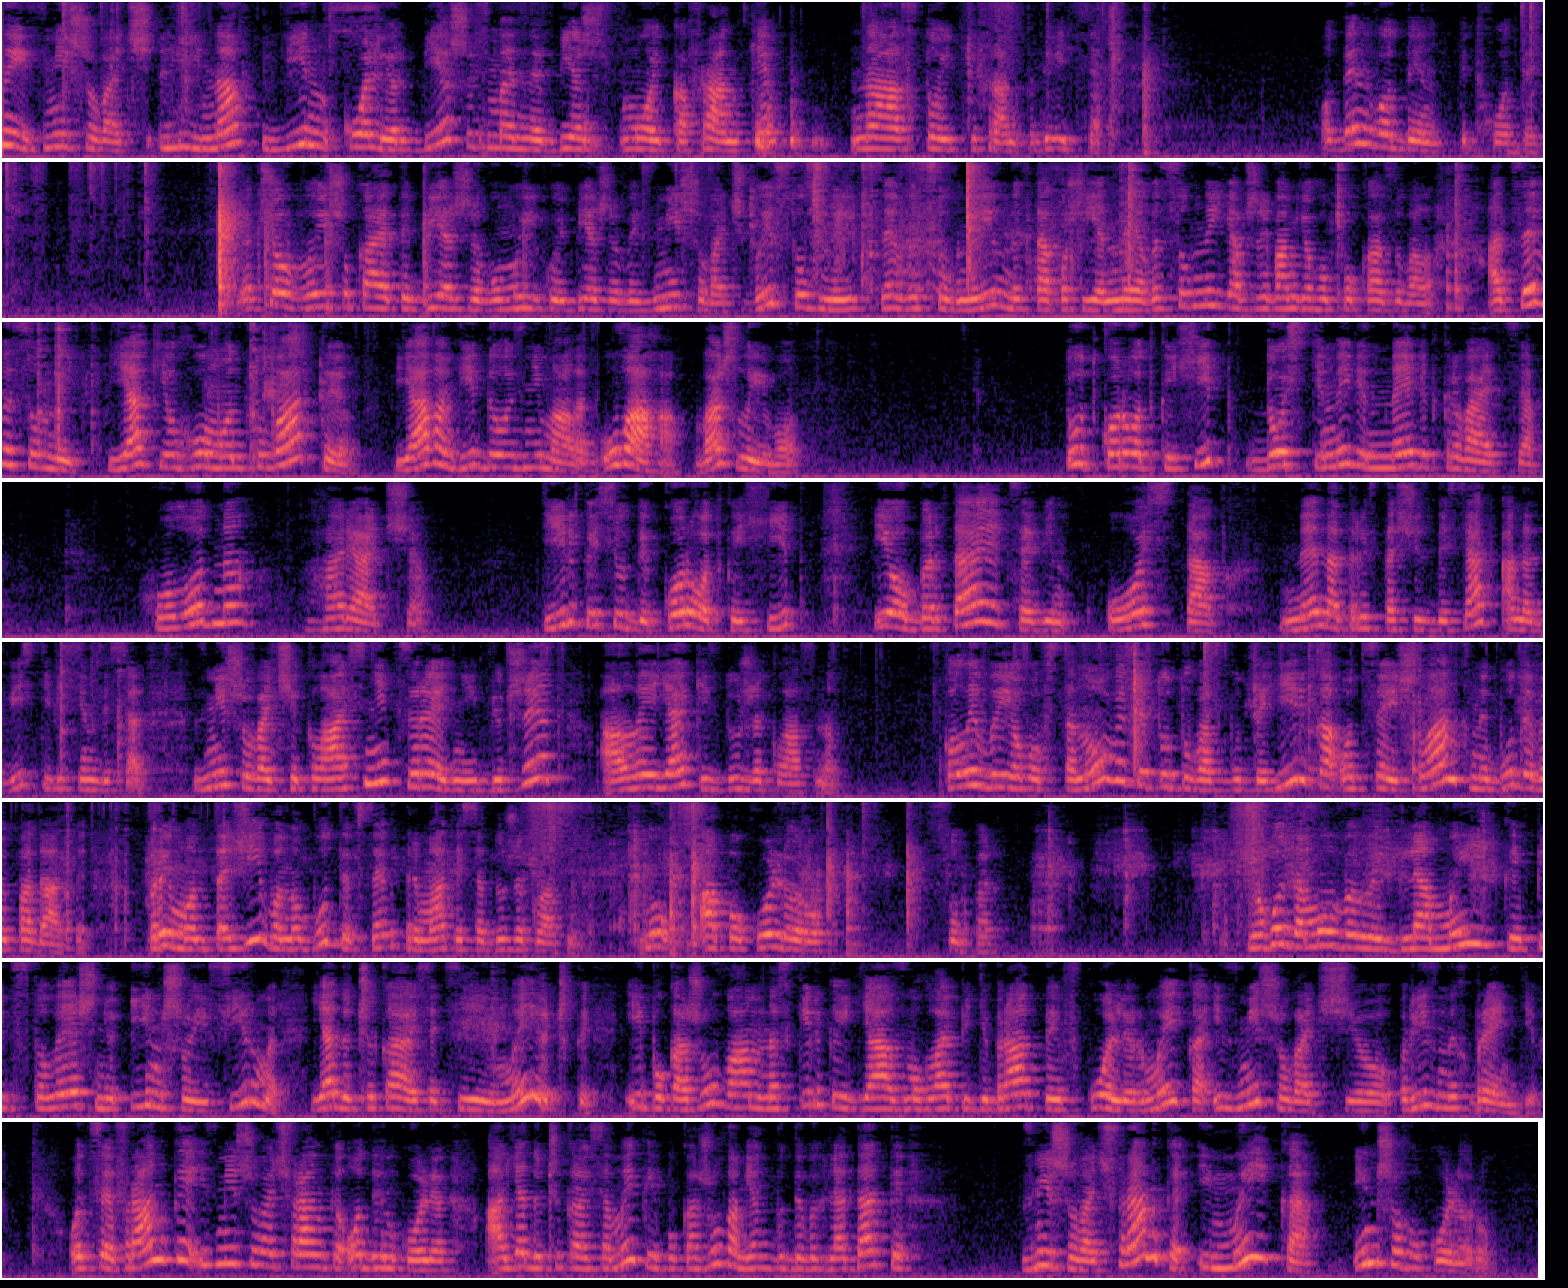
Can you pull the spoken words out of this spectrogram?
Достінний змішувач Ліна. Він колір біж. Ось в мене біж мойка Франки на стойці Франки. Дивіться. Один в один підходить. Якщо ви шукаєте біжеву мийку і біжевий змішувач, висувний, це висувний, у них також є невисувний, я вже вам його показувала. А це висувний. Як його монтувати, я вам відео знімала. Увага! Важливо! Тут короткий хід, до стіни він не відкривається. Холодна, гаряча. Тільки сюди короткий хід. І обертається він ось так. Не на 360, а на 280. Змішувачі класні, середній бюджет, але якість дуже класна. Коли ви його встановите, тут у вас буде гірка, оцей шланг не буде випадати. При монтажі воно буде все триматися дуже класно. Ну, а по кольору супер. Його замовили для мийки під столешню іншої фірми. Я дочекаюся цієї миючки і покажу вам, наскільки я змогла підібрати в колір мийка і змішувач різних брендів. Оце Франке і змішувач Франке один колір. А я дочекаюся мийки і покажу вам, як буде виглядати змішувач Франке і мийка іншого кольору.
